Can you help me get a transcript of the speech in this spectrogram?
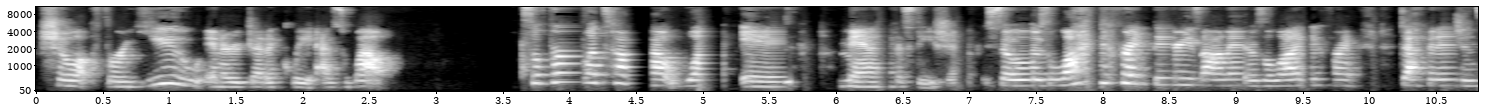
show up for you energetically as well. So, first, let's talk about what is manifestation. So, there's a lot of different theories on it, there's a lot of different definitions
